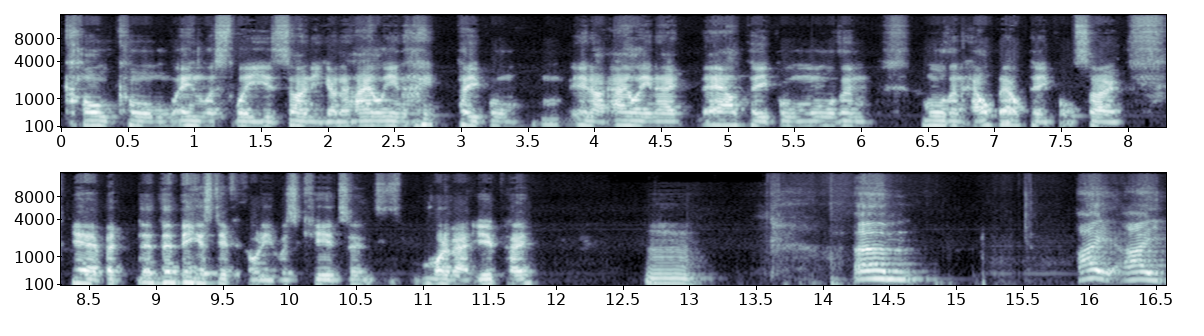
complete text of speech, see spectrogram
cold call endlessly is only going to alienate people, you know, alienate our people more than more than help our people. So, yeah, but the, the biggest difficulty was kids. What about you, Pete? Mm. Um, I, I,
